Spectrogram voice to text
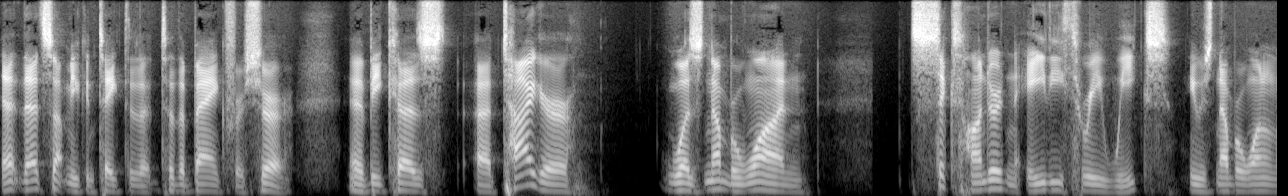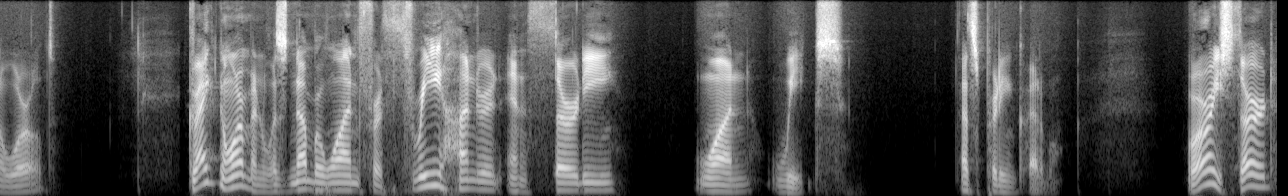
that, that's something you can take to the to the bank for sure, uh, because uh, Tiger was number one 683 weeks he was number one in the world. Greg Norman was number one for 331 weeks. That's pretty incredible. Rory's third. I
